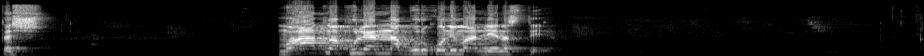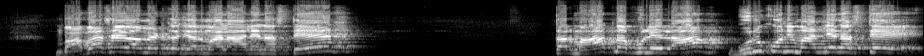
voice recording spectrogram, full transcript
तर महात्मा फुल्यांना गुरु कोणी मानले नसते. बाबासाहेब आंबेडकर जन्माला आले नसते तर महात्मा फुलेला गुरु कोणी मानले नसते.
